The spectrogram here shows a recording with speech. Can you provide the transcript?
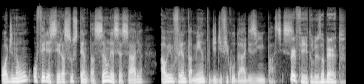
pode não oferecer a sustentação necessária ao enfrentamento de dificuldades e impasses. Perfeito, Luiz Alberto.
